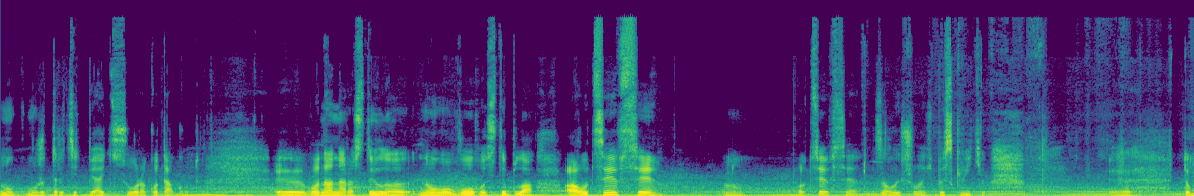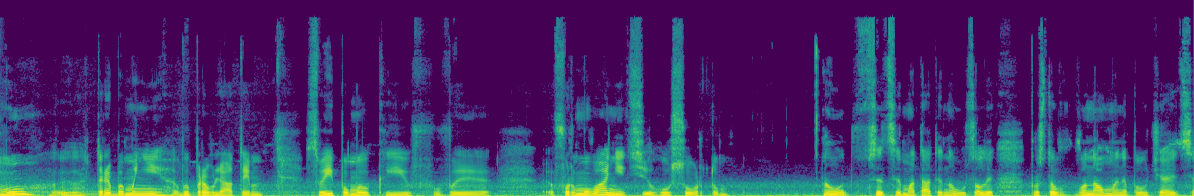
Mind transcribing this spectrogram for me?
ну, може 35-40, отак от. Е, вона наростила нового стебла. А оце все, ну, оце все залишилось без квітів. Е, Тому е, треба мені виправляти свої помилки в- формуванні цього сорту. От, все це мотати на ус, але просто вона в мене виходить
